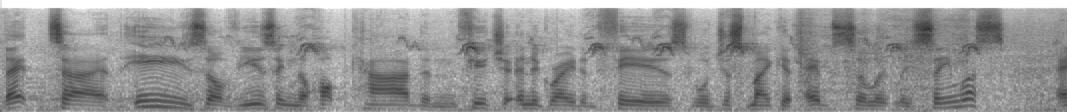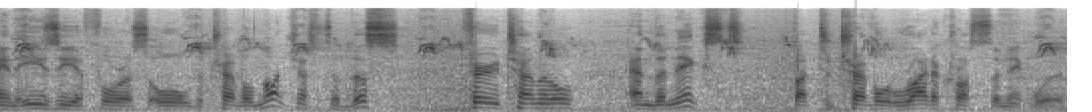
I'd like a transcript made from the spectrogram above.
That uh, ease of using the hop card and future integrated fares will just make it absolutely seamless and easier for us all to travel, not just to this ferry terminal and the next, but to travel right across the network.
